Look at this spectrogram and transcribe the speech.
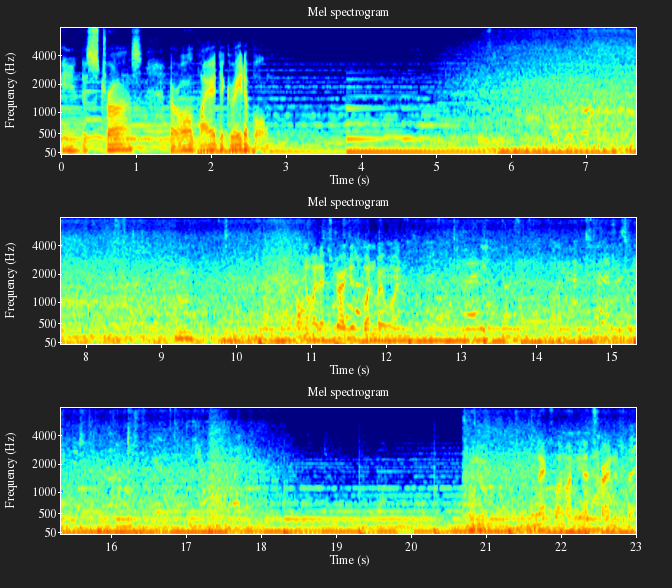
and the straws are all biodegradable? Let's try this one by one. Mm. Next one, mommy, let's try this one.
